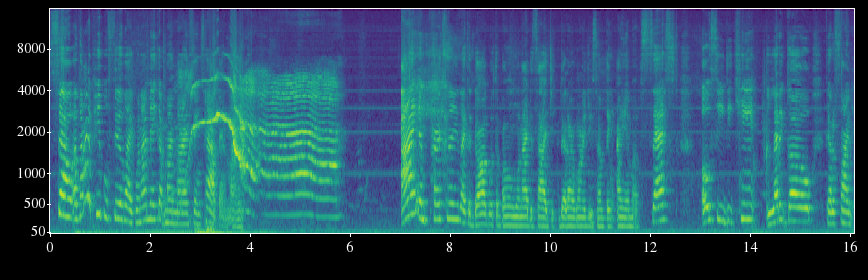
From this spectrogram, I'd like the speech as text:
So a lot of people feel like when I make up my mind, things happen. Like I am personally like a dog with a bone when I decide to, that I want to do something. I am obsessed. OCD can't let it go. Got to find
